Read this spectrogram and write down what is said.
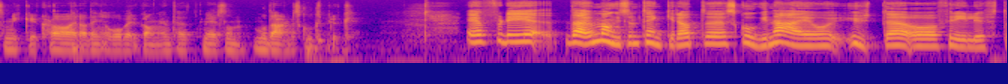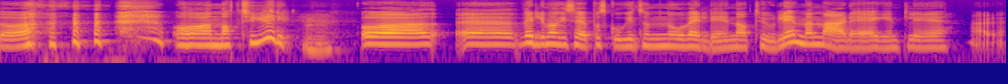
som ikke klarer den overgangen til et mer sånn moderne skogsbruk. Ja, fordi det er jo mange som tenker at eh, skogene er jo ute og friluft og, og natur. Mm. Og eh, veldig mange ser på skogen som noe veldig naturlig, men er det egentlig er det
